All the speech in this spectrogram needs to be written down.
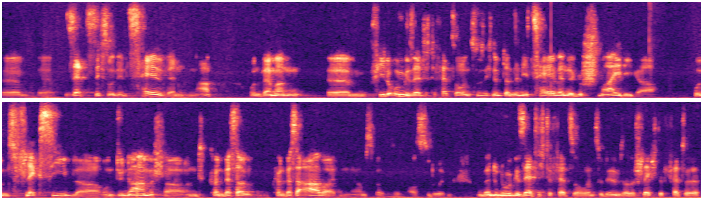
äh, äh, setzt sich so in den Zellwänden ab und wenn man ähm, viele ungesättigte Fettsäuren zu sich nimmt, dann sind die Zellwände geschmeidiger und flexibler und dynamischer und können besser, können besser arbeiten, um es mal so auszudrücken. Und wenn du nur gesättigte Fettsäuren zu dir nimmst, also schlechte Fette,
